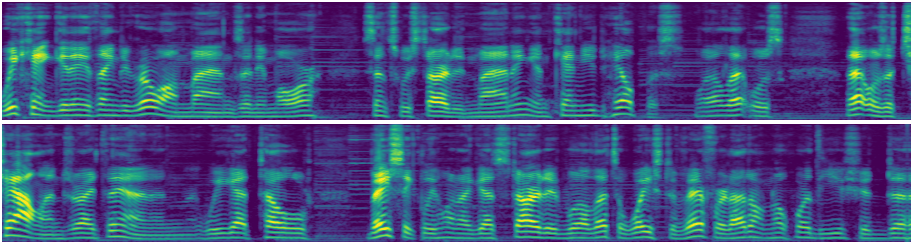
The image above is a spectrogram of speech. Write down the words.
we can't get anything to grow on mines anymore since we started mining and can you help us? Well, that was, that was a challenge right then and we got told basically when I got started, well, that's a waste of effort. I don't know whether you should uh,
